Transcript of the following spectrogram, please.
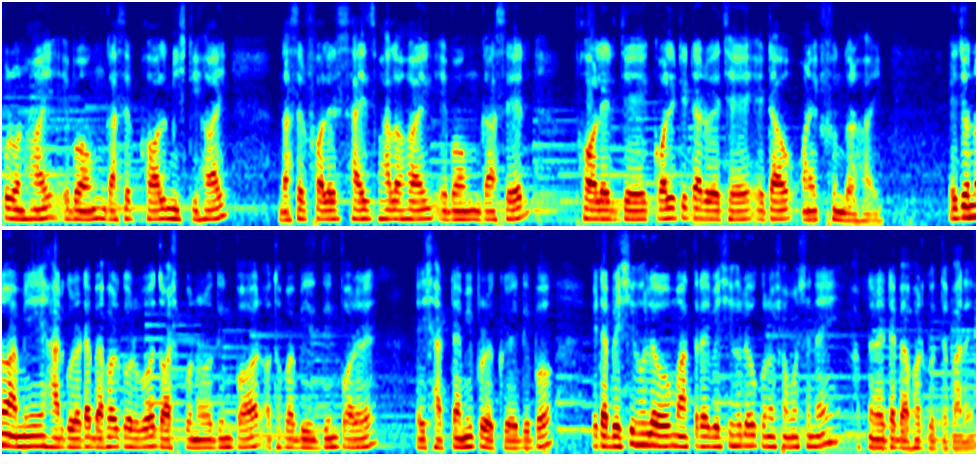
পূরণ হয় এবং গাছের ফল মিষ্টি হয়। গাছের ফলের সাইজ ভালো হয় এবং গাছের ফলের যে কোয়ালিটিটা রয়েছে, এটাও অনেক সুন্দর হয়। এই জন্য আমি হাড়গুড়াটা ব্যবহার করব দশ পনেরো দিন পর অথবা বিশ দিন পরে। এই সারটা আমি প্রয়োগ করে দিব। এটা বেশি হলেও, মাত্রায় বেশি হলেও কোনো সমস্যা নেই, আপনারা এটা ব্যবহার করতে পারেন।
